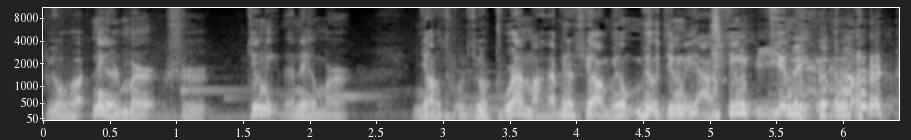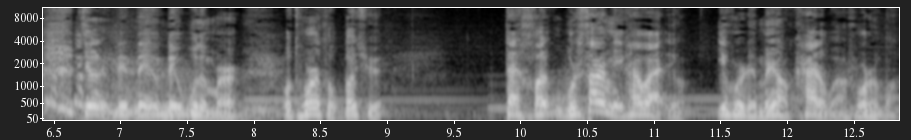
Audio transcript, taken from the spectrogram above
比如说那个门是经理的那个门儿你要主就主任吧，咱别说学校没有没有经理啊，经理经理的门，经理那那那屋的门我同事走过去，在好五十三十米开外，就一会儿这门要开了，我要说什么？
